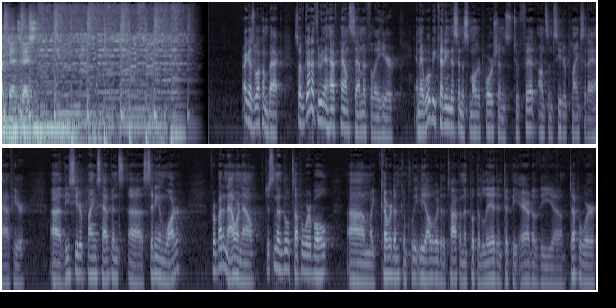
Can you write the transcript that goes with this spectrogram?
Guys. Alright guys, welcome back. So I've got a three and a half pound salmon fillet here, and I will be cutting this into smaller portions to fit on some cedar planks that I have here. Uh, these cedar planks have been uh, sitting in water for about an hour now, just in a little Tupperware bowl. Um, I covered them completely all the way to the top and then put the lid and took the air out of the uh, Tupperware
